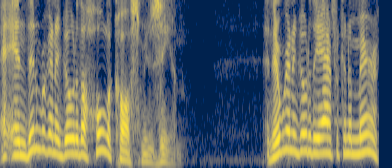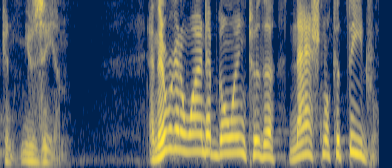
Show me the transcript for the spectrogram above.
And then we're going to go to the Holocaust Museum. And then we're going to go to the African American Museum. And then we're going to wind up going to the National Cathedral.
